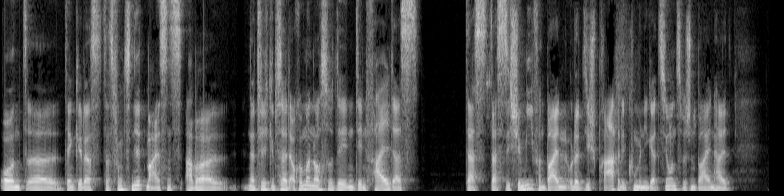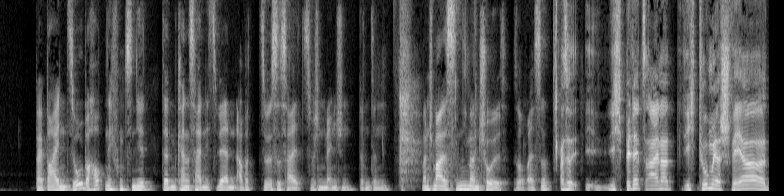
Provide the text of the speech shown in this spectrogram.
Und äh, denke, dass das funktioniert meistens. Aber natürlich gibt es halt auch immer noch so den, den Fall, dass, dass, dass die Chemie von beiden oder die Sprache, die Kommunikation zwischen beiden halt bei beiden so überhaupt nicht funktioniert, dann kann es halt nichts werden. Aber so ist es halt zwischen Menschen. Dann, dann, manchmal ist niemand schuld, so, weißt du? Also ich bin jetzt einer, ich tue mir schwer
